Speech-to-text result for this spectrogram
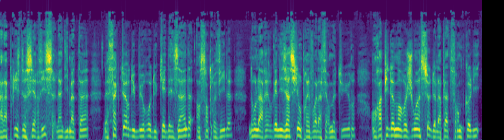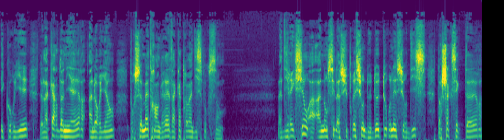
À la prise de service, lundi matin, les facteurs du bureau du quai des Indes, en centre-ville, dont la réorganisation prévoit la fermeture, ont rapidement rejoint ceux de la plateforme colis et courrier de la Cardonnière, à Lorient, pour se mettre en grève à 90%. La direction a annoncé la suppression de deux tournées sur dix dans chaque secteur,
